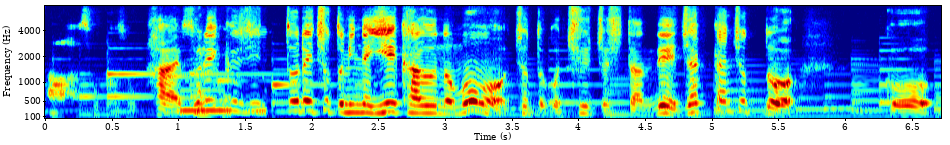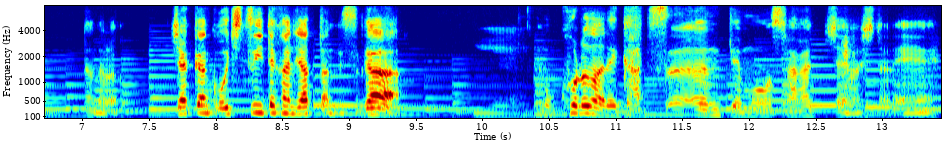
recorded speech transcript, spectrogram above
ああ、そっかそっか。はい、うんブレクジットでちょっとみんな家買うのもちょっとこう躊躇したんで、若干ちょっとこう、なんだろう、若干こう落ち着いた感じあったんですが、うん、もうコロナでガツンってもう下がっちゃいましたね。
